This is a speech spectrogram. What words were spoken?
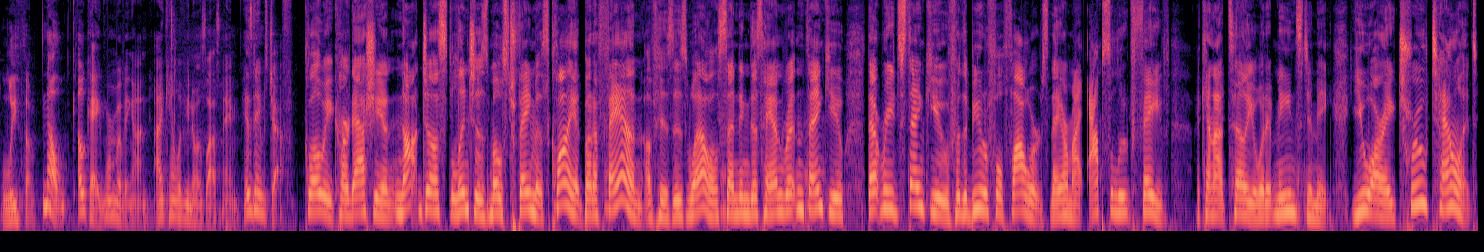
Leatham. No, okay, we're moving on. I can't believe you know his last name. His name's Jeff. Khloe Kardashian, not just Lynch's most famous client, but a fan of his as well, sending this handwritten thank you that reads Thank you for the beautiful flowers. They are my absolute fave. I cannot tell you what it means to me. You are a true talent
